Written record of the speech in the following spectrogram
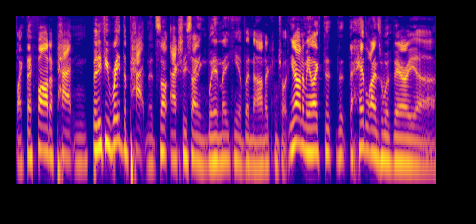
Like they filed a patent, but if you read the patent, it's not actually saying we're making a banana control. You know what I mean? Like the, the, the headlines were very uh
